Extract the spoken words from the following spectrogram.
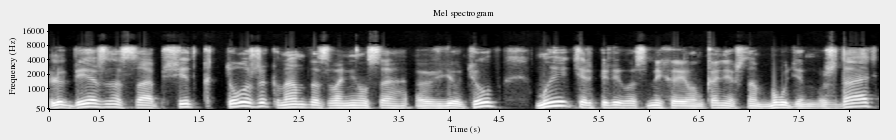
любезно сообщит, кто же к нам дозвонился в YouTube. Мы терпеливо с Михаилом, конечно, будем ждать.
